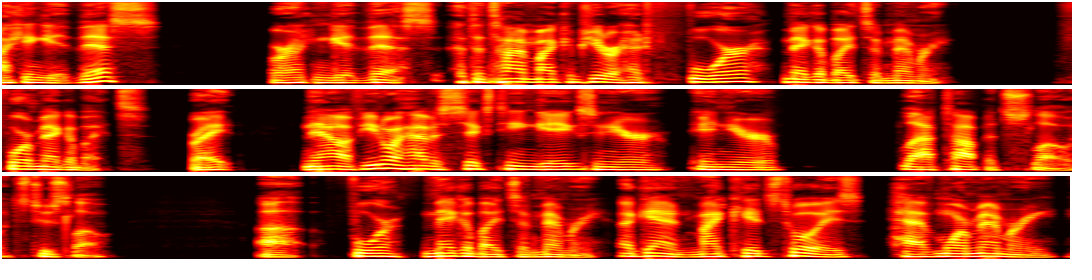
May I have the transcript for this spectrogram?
I can get this or I can get this. At the time, my computer had four megabytes of memory, four megabytes, right? Now, if you don't have a 16 gigs in your in your laptop, it's slow. It's too slow. Uh, four megabytes of memory. Again, my kids' toys have more memory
